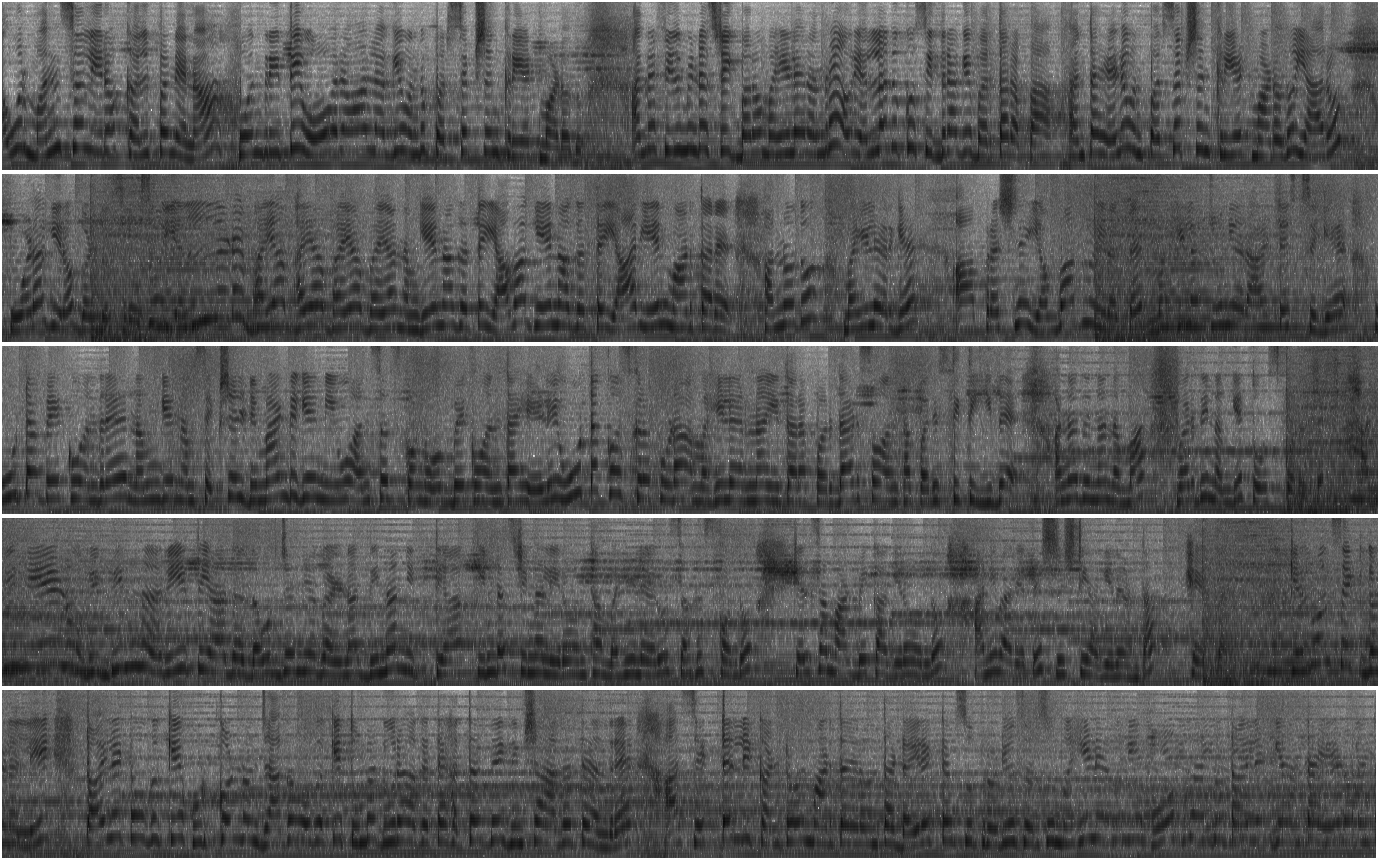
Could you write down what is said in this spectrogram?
ಅವ್ರ ಮನ್ಸಲ್ಲಿ ಇರೋ ಕಲ್ಪನೆನ ಒಂದ್ ರೀತಿ ಓವರ್ ಆಲ್ ಆಗಿ ಒಂದು ಪರ್ಸೆಪ್ಷನ್ ಕ್ರಿಯೇಟ್ ಮಾಡೋದು. ಅಂದ್ರೆ ಫಿಲ್ಮ್ ಇಂಡಸ್ಟ್ರಿಗೆ ಬರೋ ಮಹಿಳೆಯರಂದ್ರೆ ಅವ್ರು ಎಲ್ಲದಕ್ಕೂ ಸಿದ್ಧರಾಗೆ ಬರ್ತಾರಪ್ಪ ಅಂತ ಹೇಳಿ ಒಂದು ಪರ್ಸೆಪ್ಷನ್ ಕ್ರಿಯೇಟ್ ಮಾಡೋದು ಯಾರು? ಒಳಗಿರೋ ಗಂಡಸರು. ಸೊ ಎಲ್ಲೆಡೆ ಭಯ ಭಯ ಭಯ ಭಯ ನಮ್ಗೆ ಏನಾಗತ್ತೆ, ಯಾವಾಗ ಏನಾಗತ್ತೆ, ಯಾರು ಏನ್ ಮಾಡ್ತಾರೆ ಅನ್ನೋದು ಮಹಿಳೆಯರಿಗೆ ಆ ಪ್ರಶ್ನೆ ಯಾವಾಗ್ಲೂ ಇರುತ್ತೆ. ಮಹಿಳಾ ಜೂನಿಯರ್ ಆರ್ಟಿಸ್ಟ್ಸಿಗೆ ಊಟ ಬೇಕು ಅಂದ್ರೆ ನಮಗೆ ನಮ್ಮ ಸೆಕ್ಷಲ್ ಡಿಮ್ಯಾಂಡ್ಗೆ ನೀವು ಅನುಸರಿಸ್ಕೊಂಡು ಹೋಗ್ಬೇಕು ಅಂತ ಹೇಳಿ ಊಟಕ್ಕೋಸ್ಕರ ಕೂಡ ಮಹಿಳೆಯರನ್ನ ಈ ತರ ಪರದಾಡಿಸೋ ಅಂತ ಪರಿಸ್ಥಿತಿ ಇದೆ ಅನ್ನೋದನ್ನ ನಮ್ಮ ವರದಿ ನಮಗೆ ತೋರಿಸ್ಕೊಡುತ್ತೆ. ಹದಿನೇಳು ವಿಭಿನ್ನ ರೀತಿಯಾದ ದೌರ್ಜನ್ಯಗಳನ್ನ ದಿನನಿತ್ಯ ಇಂಡಸ್ಟ್ರಿನಲ್ಲಿ ಇರುವಂಥ ಮಹಿಳೆಯರು ಸಹಿಸ್ಕೊಂಡು ಕೆಲಸ ಮಾಡಬೇಕಾಗಿರೋ ಒಂದು ಅನಿವಾರ್ಯತೆ ಸೃಷ್ಟಿಯಾಗಿದೆ ಅಂತ ಹೇಳ್ತಾರೆ. ಕೆಲವೊಂದು ಸೆಟ್ಗಳಲ್ಲಿ ಟಾಯ್ಲೆಟ್ ಹೋಗೋಕ್ಕೆ ಹುಡ್ಕೊಂಡು ಒಂದು ಜಾಗ ಹೋಗೋಕ್ಕೆ ತುಂಬ ದೂರ ಆಗುತ್ತೆ ಹತ್ತು ಹದಿನೈದು ನಿಮಿಷ ಆಗುತ್ತೆ ಅಂದರೆ ಆ ಸೆಟ್ಟಲ್ಲಿ ಕಂಟ್ರೋಲ್ ಮಾಡ್ತಾ ಇರೋವಂಥ ಡೈರೆಕ್ಟರ್ಸು, ಪ್ರೊಡ್ಯೂಸರ್ಸು, ಮಹಿಳೆಯರು ನೀವು ಹೋಗಬಾರ್ದು ಟಾಯ್ಲೆಟ್ಗೆ ಅಂತ ಹೇಳುವಂಥ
